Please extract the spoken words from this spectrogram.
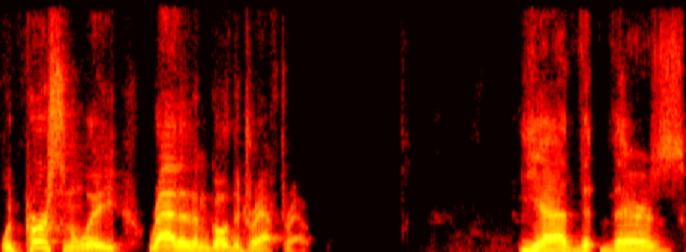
would personally rather them go the draft route. Yeah, th- there's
